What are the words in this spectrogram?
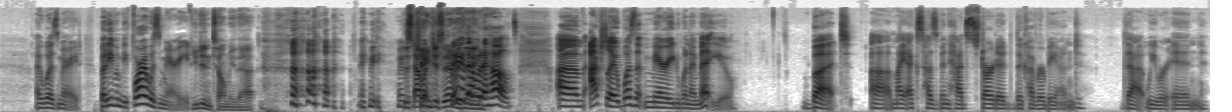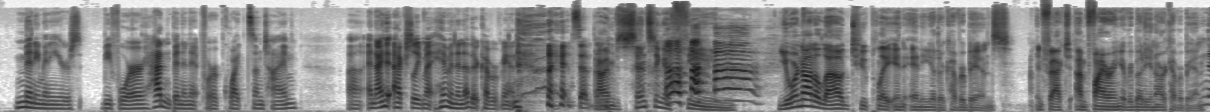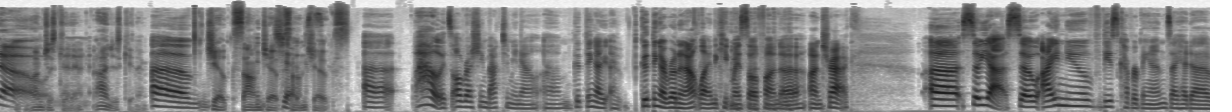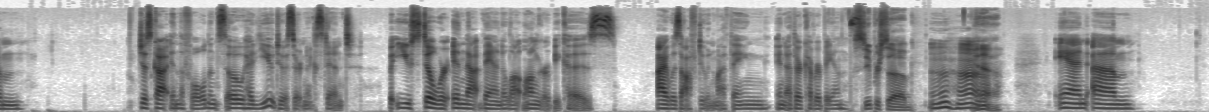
I was married. But even before I was married, You didn't tell me that. maybe maybe This that changes would, Maybe that would have helped. Um, actually, I wasn't married when I met you, but uh, my ex husband had started the cover band that we were in many many years before. Hadn't been in it for quite some time, uh, and I actually met him in another cover band. I'm sensing a theme. You're not allowed to play in any other cover bands. In fact, I'm firing everybody in our cover band. no, I'm just kidding. I'm just kidding. Um, jokes on jokes, on jokes. jokes. uh, wow, it's all rushing back to me now. Um, good thing I, I good thing I wrote an outline to keep myself on uh, on track. Uh, so yeah, so I knew of these cover bands. I had um just got in the fold, and so had you to a certain extent. But you still were in that band a lot longer because I was off doing my thing in other cover bands. Super sub. Uh-huh. Yeah. And um,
